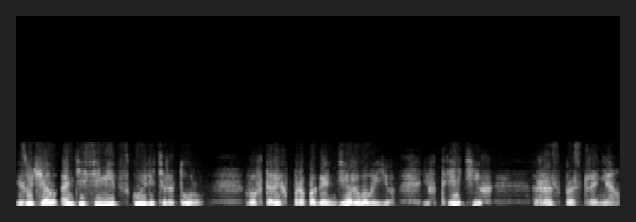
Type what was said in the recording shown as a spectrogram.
изучал антисемитскую литературу, во-вторых, пропагандировал ее, и, в-третьих, распространял.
